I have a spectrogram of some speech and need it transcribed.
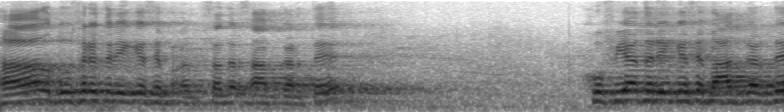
ہاں دوسرے طریقے سے صدر صاحب کرتے، خفیہ طریقے سے بات کرتے۔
